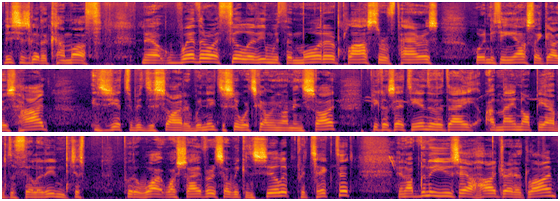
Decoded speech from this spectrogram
this is going to come off. Now, whether I fill it in with a mortar, plaster of Paris or anything else that goes hard is yet to be decided. We need to see what's going on inside because at the end of the day, I may not be able to fill it in. Just put a whitewash over it so we can seal it, protect it. And I'm going to use our hydrated lime.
